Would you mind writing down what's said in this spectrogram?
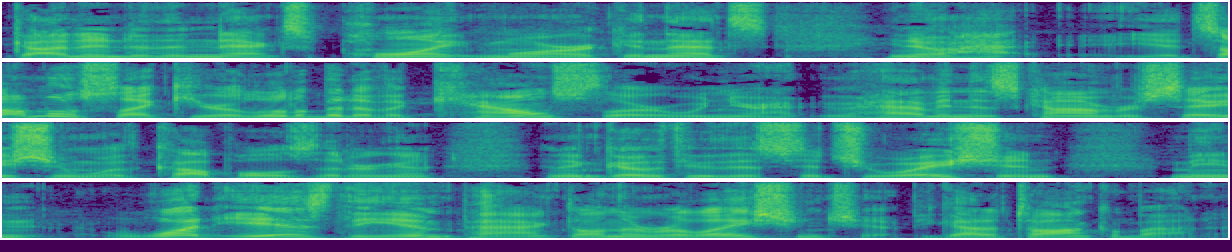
got into the next point, Mark, and that's, you know, it's almost like you're a little bit of a counselor when you're having this conversation with couples that are going to go through this situation. I mean, what is the impact on the relationship? You got to talk about it.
